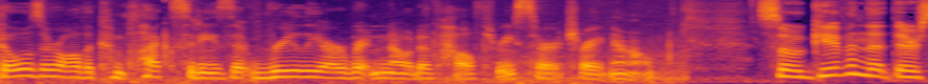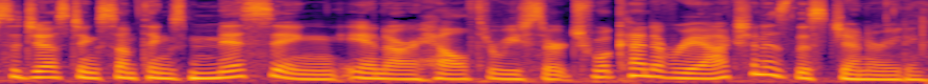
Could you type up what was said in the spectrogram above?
those are all the complexities that really are written out of health research right now. So, given that they're suggesting something's missing in our health research, what kind of reaction is this generating?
